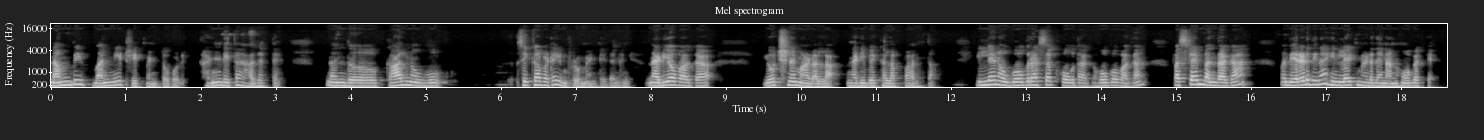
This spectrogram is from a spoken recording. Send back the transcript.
ನಂಬಿ ಬನ್ನಿ ಟ್ರೀಟ್ಮೆಂಟ್ ತಗೊಳ್ಳಿ. ಖಂಡಿತ ಆಗತ್ತೆ. ನಂದು ಕಾಲು ನೋವು ಸಿಕ್ಕಾಪಟ್ಟೆ ಇಂಪ್ರೂವ್ಮೆಂಟ್ ಇದೆ ನನಗೆ ನಡೆಯೋವಾಗ ಯೋಚನೆ ಮಾಡಲ್ಲ, ನಡಿಬೇಕಲ್ಲಪ್ಪ ಅಂತ. ಇಲ್ಲೇ ನಾವು ಗೋಗ್ರಾಸಕ್ಕೆ ಹೋದಾಗ, ಹೋಗೋವಾಗ ಫಸ್ಟ್ ಟೈಮ್ ಬಂದಾಗ ಒಂದು ಎರಡು ದಿನ ಹಿನ್ಲೈಟ್ ಮಾಡಿದೆ ನಾನು ಹೋಗೋಕ್ಕೆ.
